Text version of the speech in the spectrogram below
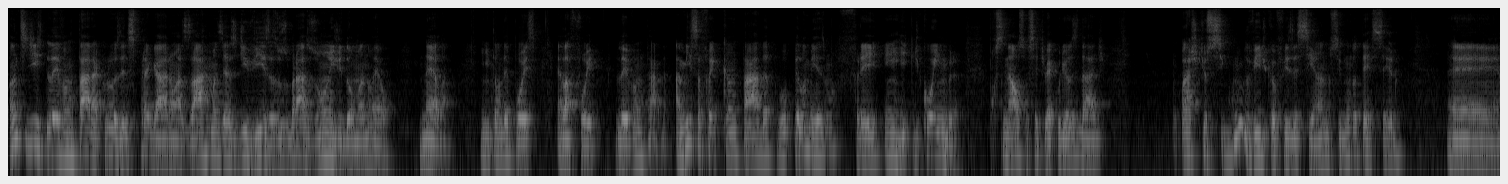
Antes de levantar a cruz, eles pregaram as armas e as divisas, os brasões de Dom Manuel nela. Então depois ela foi levantada. A missa foi cantada por, pelo mesmo Frei Henrique de Coimbra. Por sinal, se você tiver curiosidade, acho que o segundo vídeo que eu fiz esse ano, segundo ou terceiro, é,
